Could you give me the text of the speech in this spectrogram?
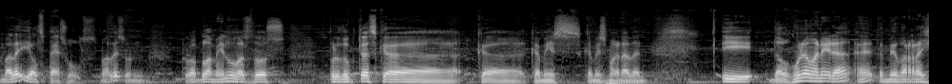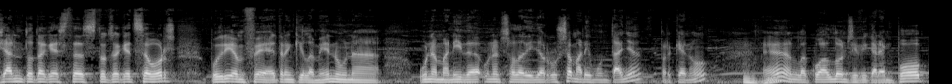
vale? i els pèsols. Vale? Són probablement els dos productes que, que, que més, que més m'agraden. I d'alguna manera, eh, també barrejant tot aquestes, tots aquests sabors, podríem fer eh, tranquil·lament una, una amanida, una ensaladilla russa, mar i muntanya, per què no? eh, en la qual doncs, hi ficarem pop,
